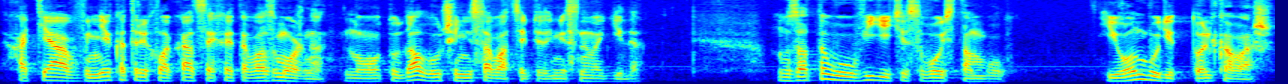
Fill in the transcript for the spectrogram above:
хотя в некоторых локациях это возможно, но туда лучше не соваться без местного гида. Но зато вы увидите свой Стамбул. И он будет только ваш.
